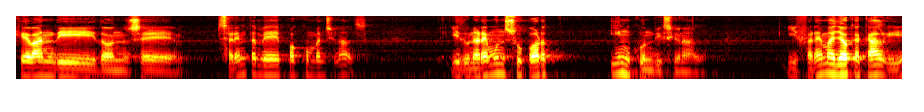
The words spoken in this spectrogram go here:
que van dir, doncs, eh, serem també poc convencionals i donarem un suport incondicional i farem allò que calgui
